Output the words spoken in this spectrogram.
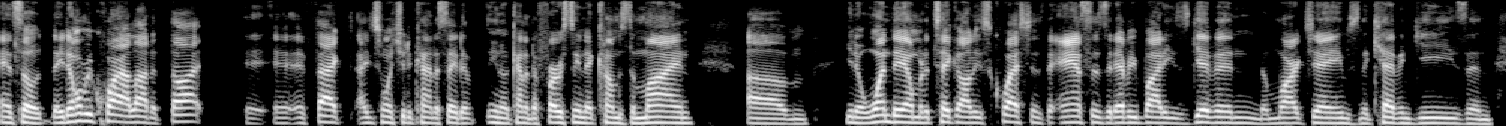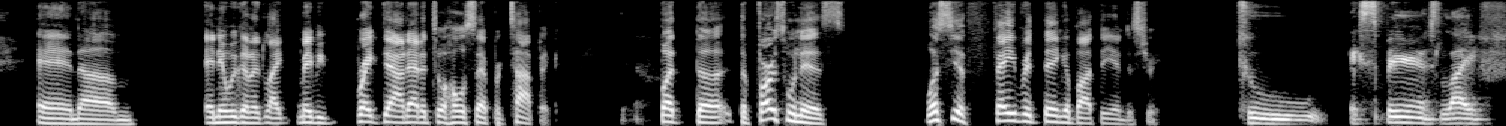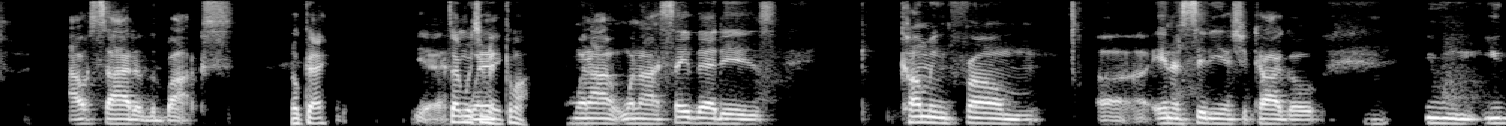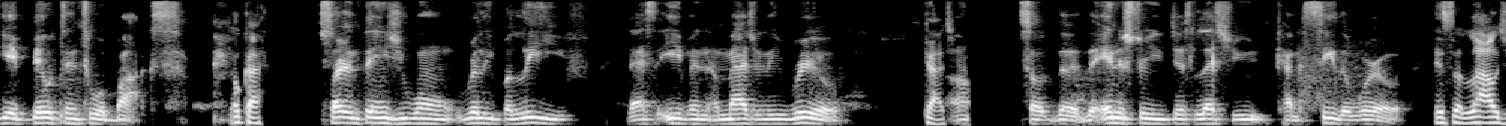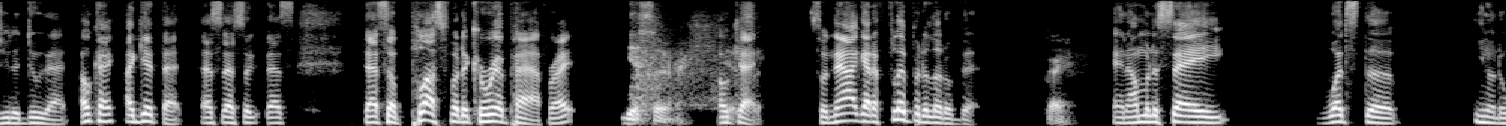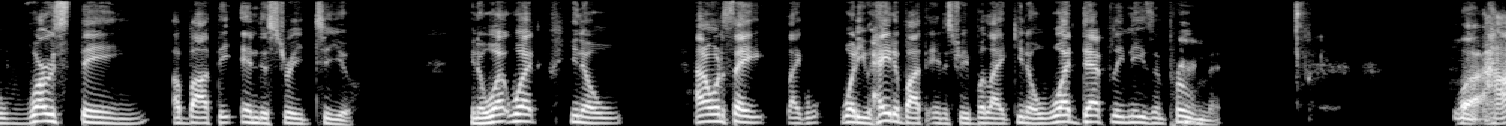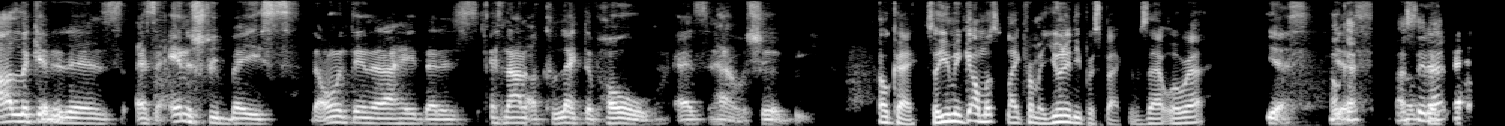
and so they don't require a lot of thought in fact, I just want you to kind of say the, you know, kind of the first thing that comes to mind. Um, you know, one day I'm going to take all these questions, the answers that everybody's given, the Mark James and the Kevin Gees, and and um, and then we're to like maybe break down that into a whole separate topic. Yeah. But the the first one is, what's your favorite thing about the industry? To experience life outside of the box. Okay. Yeah. Tell me what when, you mean. Come on. When I when I say that is coming from uh, inner city in Chicago, mm-hmm. you you get built into a box. Okay. Certain things you won't really believe that's even imaginably real. Gotcha. Um, so the the industry just lets you kind of see the world. It's allowed you to do that. Okay, I get that. That's that's a that's that's a plus for the career path, right? Yes, sir. Okay. Yes, sir. So now I got to flip it a little bit. Okay. And I'm going to say, what's the you know the worst thing about the industry to you? You know what what you know I don't want to say like what do you hate about the industry, but like you know what definitely needs improvement. Well, how I look at it is as an industry base, the only thing that I hate that is it's not a collective whole as how it should be. Okay. So you mean almost like from a unity perspective? Is that where we're at? Yes. Okay. Yes. I see that.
